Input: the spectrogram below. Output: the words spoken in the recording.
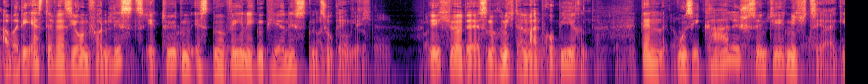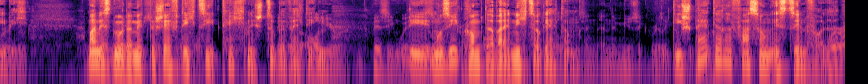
Aber die erste Version von Liszt's Etüden ist nur wenigen Pianisten zugänglich. Ich würde es noch nicht einmal probieren, denn musikalisch sind die nicht sehr ergiebig. Man ist nur damit beschäftigt, sie technisch zu bewältigen. Die Musik kommt dabei nicht zur Geltung. Die spätere Fassung ist sinnvoller,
